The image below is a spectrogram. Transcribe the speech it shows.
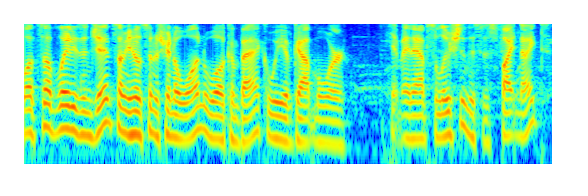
What's up, ladies and gents? I'm your host, Channel One. Welcome back. We have got more Hitman Absolution. This is Fight Night.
